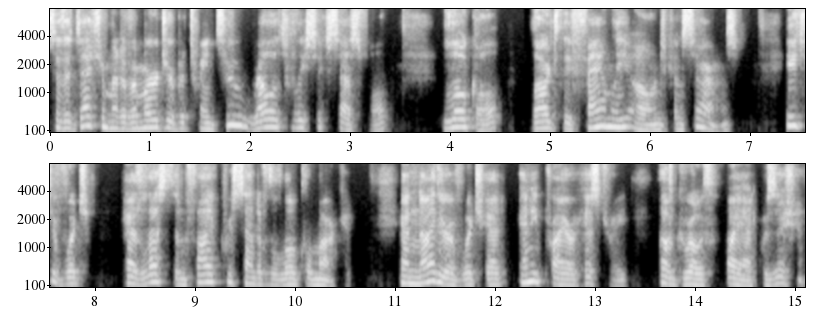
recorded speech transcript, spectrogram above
to the detriment of a merger between two relatively successful, local, largely family owned concerns, each of which had less than 5% of the local market, and neither of which had any prior history of growth by acquisition.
